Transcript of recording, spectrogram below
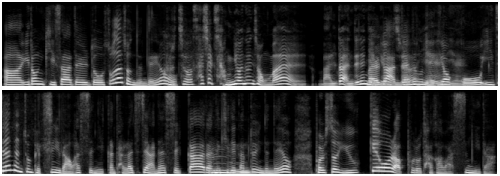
아, 이런 기사들도 쏟아졌는데요. 그렇죠. 사실 작년은 정말 말도 안 되는 말도 얘기였죠. 안 되는 예, 얘기였고 예. 이제는 좀 백신이 나왔으니까 달라지지 않았을까라는 음. 기대감도 있는데요. 벌써 6개월 앞으로 다가왔습니다.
